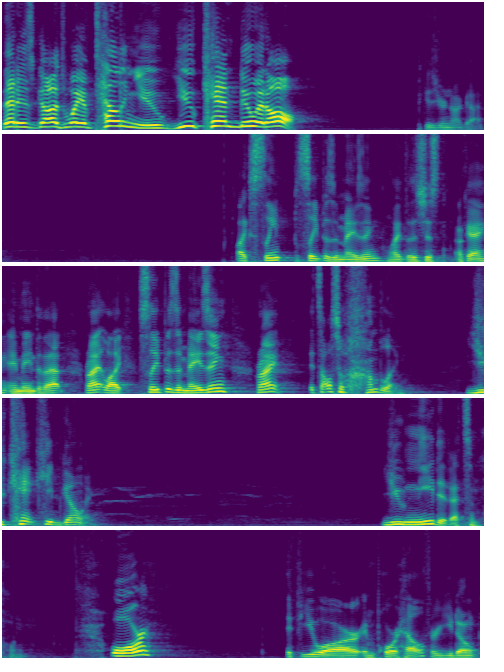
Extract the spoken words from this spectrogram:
That is God's way of telling you you can't do it all because you're not God. Like sleep, sleep is amazing. Like let's just okay, amen to that, right? Like sleep is amazing, right? It's also humbling. You can't keep going. You need it at some point. Or if you are in poor health or you don't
